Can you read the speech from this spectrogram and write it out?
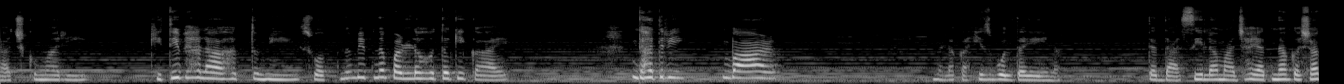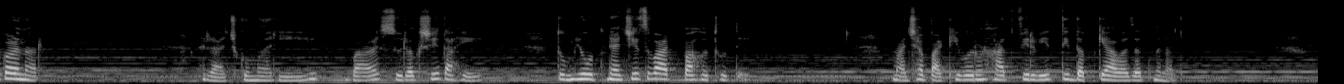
राजकुमारी किती भ्याला आहात तुम्ही? स्वप्न बिप्न पडलं होतं की काय? धात्री बाळ. मला काहीच बोलता येईना. त्या दासीला माझ्या यातना कशा कळणार? राजकुमारी बाळ सुरक्षित आहे. तुम्ही उठण्याचीच वाट पाहत होते. माझ्या पाठीवरून हात फिरवीत ती दबक्या आवाजात म्हणाली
